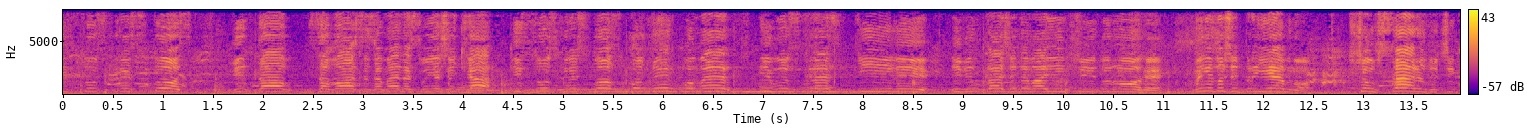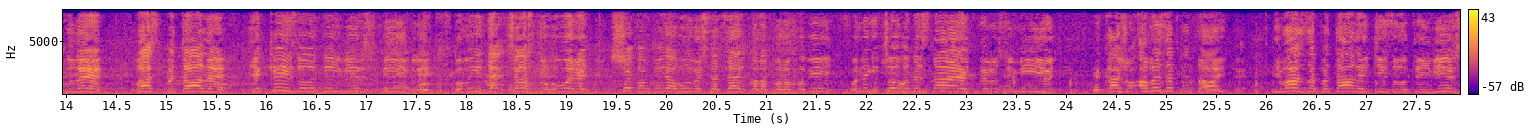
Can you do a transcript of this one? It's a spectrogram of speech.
Ісус Христос віддав за вас і за мене своє життя. Ісус Христос один помер і воскрес тілі. І Він каже, немає іншої дороги. Мені дуже приємно, що в середу, чи коли вас питали, який золотий вірш з Біблії, бо мені часто говорять, що там твоя вулична церква на Пороховій, вони нічого не знають, не розуміють. Я кажу, а ви запитайте. І вас запитали, який золотий вірш,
